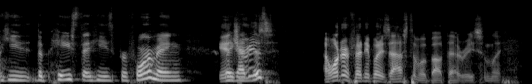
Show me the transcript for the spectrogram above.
he's the pace that he's performing like at injuries. this I wonder if anybody's asked him about that recently.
